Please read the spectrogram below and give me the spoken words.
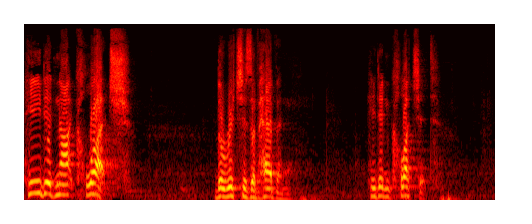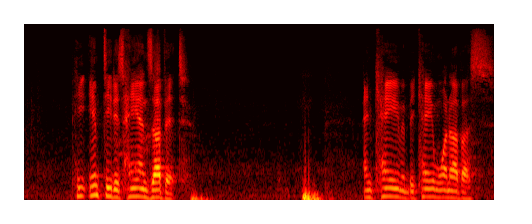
he did not clutch the riches of heaven. He didn't clutch it. He emptied his hands of it and came and became one of us.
